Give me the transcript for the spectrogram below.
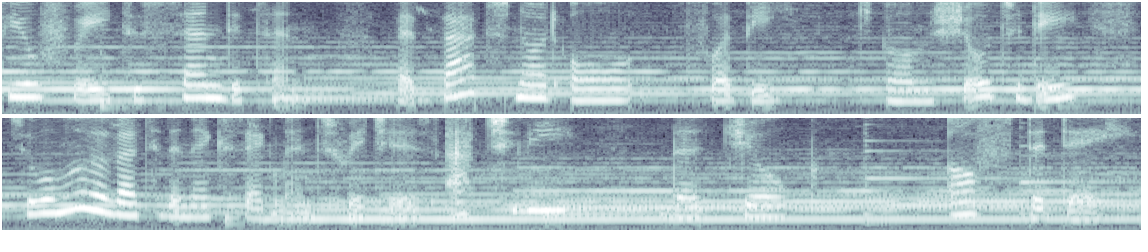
feel free to send it in. But that's not all for the um, show today. So, we'll move over to the next segment, which is actually the joke of the day.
